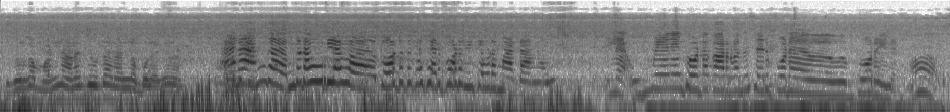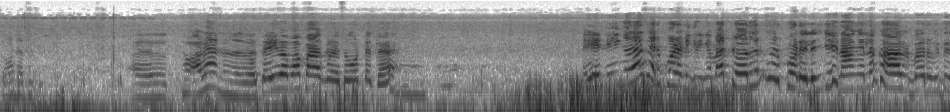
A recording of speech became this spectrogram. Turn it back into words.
இது ஒருக்கா மண் அணைச்சி விட்டா நல்ல போல என்ன? ஆனா அங்க அங்கட ஊர்ல வ- தோட்டத்துக்கு செருப்போட நிக்க விட மாட்டாங்க இல்ல உண்மையிலேயே தோட்டக்காரர் வந்து செருப்போட போறையில தோட்டத்துக்கு அஹ் அதான் தெய்வமா பாக்குற தோட்டத்தை ஏ நீங்க தான் செருப்போட நிக்கிறீங்க மற்றொரு தான் செருப்போட இல்லை. இங்கே நாங்க எல்லாம் கால் வரும் இது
